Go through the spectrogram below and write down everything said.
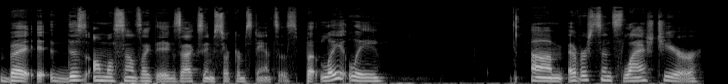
but it, this almost sounds like the exact same circumstances. But lately, um, ever since last year,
